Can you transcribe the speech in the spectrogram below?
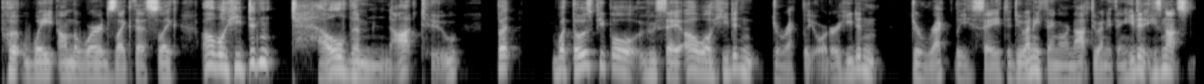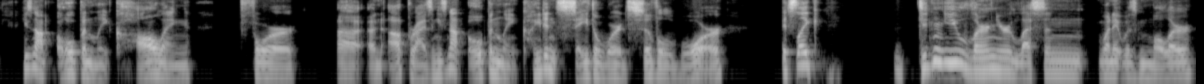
put weight on the words like this like oh well he didn't tell them not to but what those people who say oh well he didn't directly order he didn't directly say to do anything or not do anything he didn't he's not he's not openly calling for uh, an uprising he's not openly he didn't say the word civil war it's like didn't you learn your lesson when it was Mueller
